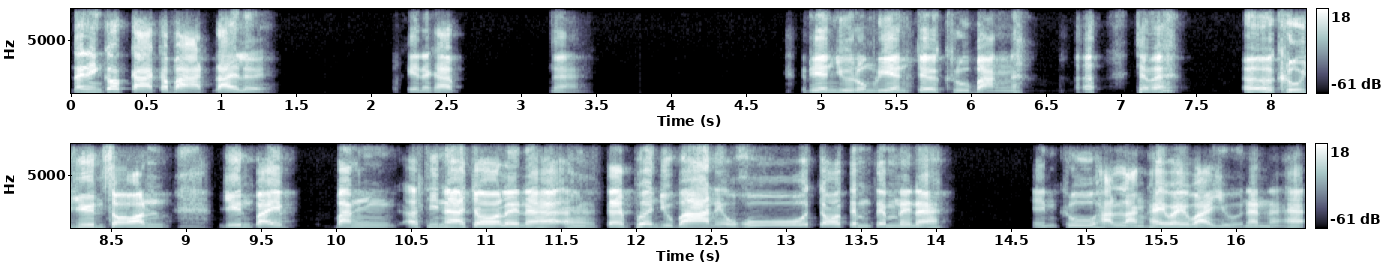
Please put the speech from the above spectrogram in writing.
นั่นเองก็กากบาทได้เลย โอเคนะครับนะเรียนอยู่โรงเรียนเจอครูบังนะใช่ไหม เออครูยืนสอนยืนไปบังที่หน้าจอเลยนะฮะแต่เพื่อนอยู่บ้านเนี่ยโอ้โหจอเต็มเต็มเลยนะ เห็นครูหันหลังให้ไวๆอยู่นั่นนะฮะ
